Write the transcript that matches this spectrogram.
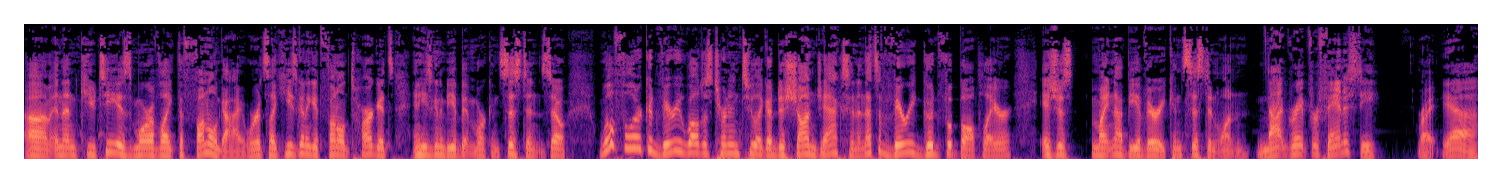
um, and then Coutee is more of like the funnel guy, where it's like he's going to get funneled targets and he's going to be a bit more consistent. So Will Fuller could very well just turn into like a DeSean Jackson, and that's a very good football player. It just might not be a very consistent one. Not great for fantasy. Right. Yeah.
